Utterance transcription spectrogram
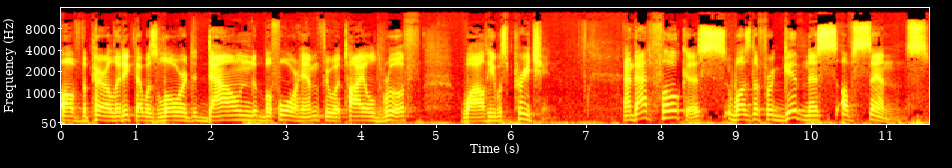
of the paralytic that was lowered down before him through a tiled roof while he was preaching. And that focus was the forgiveness of sins.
